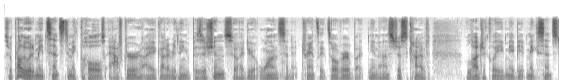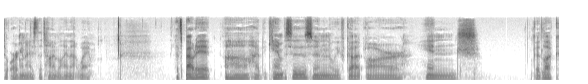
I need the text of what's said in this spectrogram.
So it probably would have made sense to make the holes after I got everything positioned. So I do it once and it translates over. But, you know, it's just kind of logically, maybe it makes sense to organize the timeline that way. That's about it. Uh, hide the canvases and we've got our hinge. Good luck.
